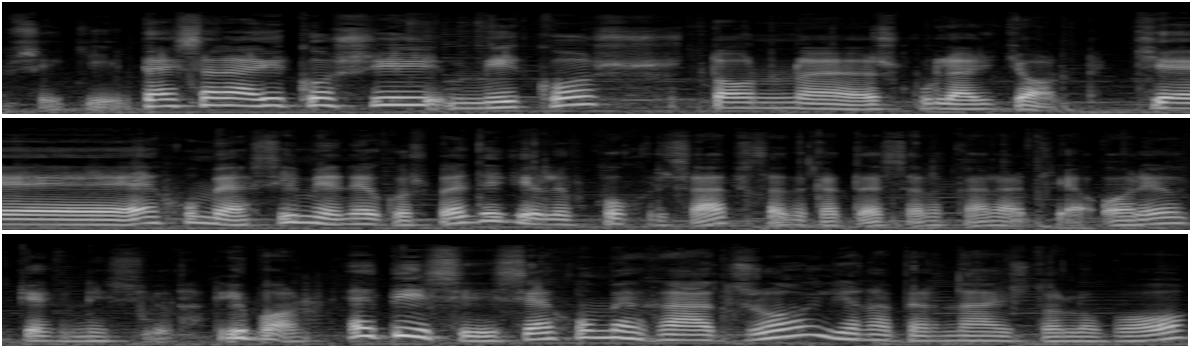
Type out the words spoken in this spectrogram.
φυσική. 4-20 μήκος των ε, σκουλαριών και έχουμε ασήμι 925 και λευκό χρυσάφι στα 14 καράτια. Ωραίο και γνήσιο. Λοιπόν, επίσης έχουμε γάτζο για να περνάει στο λοβό.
